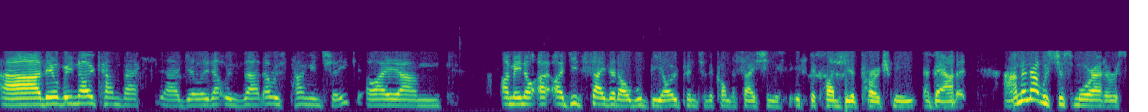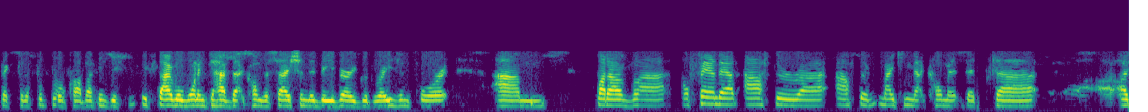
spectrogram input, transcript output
uh, there'll be no comeback, uh, Gilly. That was uh, that was tongue in cheek. I um, I mean, I, I, did say that I would be open to the conversation if, if the club did approach me about it. Um, and that was just more out of respect for the football club. I think if, if they were wanting to have that conversation, there'd be a very good reason for it. Um, but I've uh, I found out after uh, after making that comment that uh, I,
